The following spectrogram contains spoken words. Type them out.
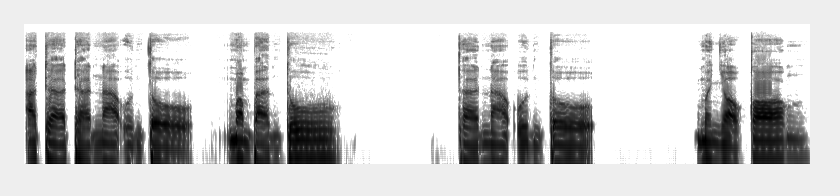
ada dana untuk membantu, dana untuk menyokong,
